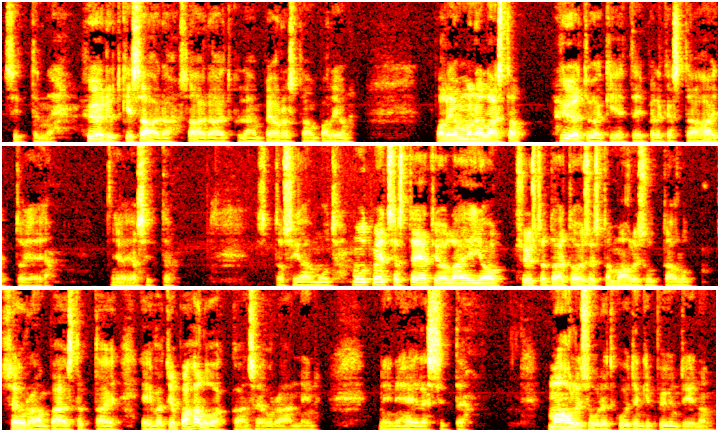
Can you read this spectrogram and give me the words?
sitten ne hyödytkin saada, saada. että kyllähän peurasta on paljon, paljon monenlaista hyötyäkin, ettei pelkästään haittoja ja, ja, ja sitten tosiaan muut, muut metsästäjät, joilla ei ole syystä tai toisesta mahdollisuutta ollut seuraan päästä tai eivät jopa haluakaan seuraan, niin, niin heille sitten mahdollisuudet kuitenkin pyyntiin on,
